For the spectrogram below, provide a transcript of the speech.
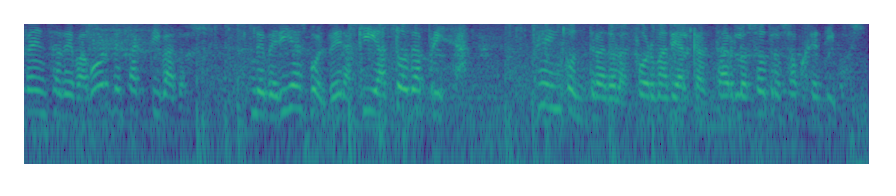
defensa de babor desactivados. Deberías volver aquí a toda prisa. He encontrado la forma de alcanzar los otros objetivos.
